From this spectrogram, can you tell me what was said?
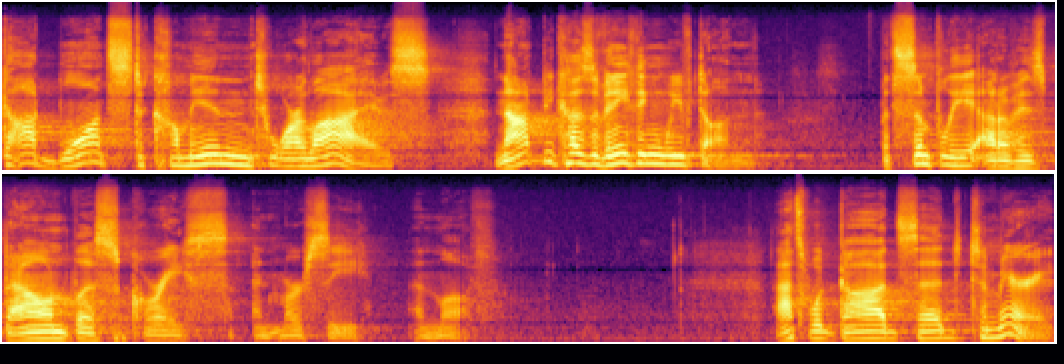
God wants to come into our lives, not because of anything we've done, but simply out of his boundless grace and mercy and love. That's what God said to Mary.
